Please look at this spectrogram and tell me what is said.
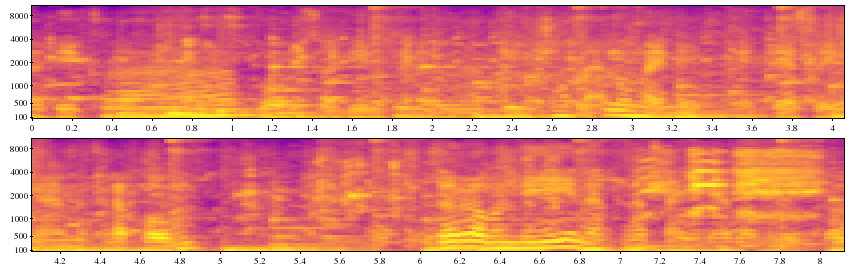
วัสดีครับผมสวัสดีเพื่อนนะครับที่ชอบและลงไหลในไก่แจสวยงามนะครับผมสำหรับวันนี้นะครับไก่แจ้บางลิก็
